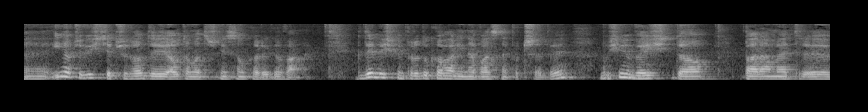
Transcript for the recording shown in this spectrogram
E, I oczywiście przychody automatycznie są korygowane. Gdybyśmy produkowali na własne potrzeby, musimy wejść do parametry,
